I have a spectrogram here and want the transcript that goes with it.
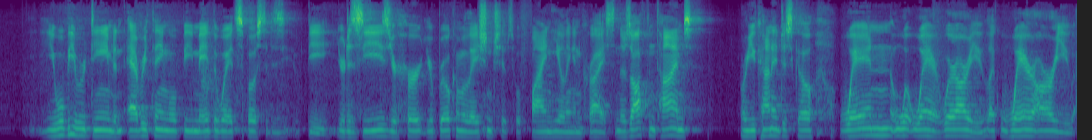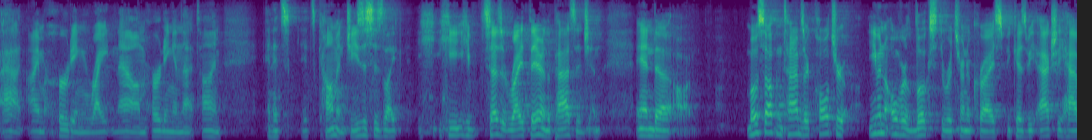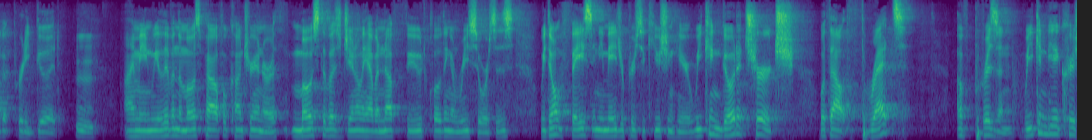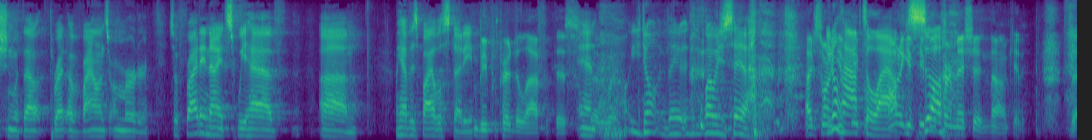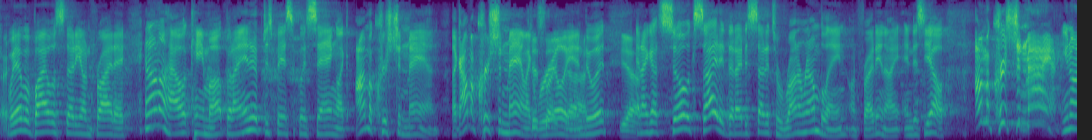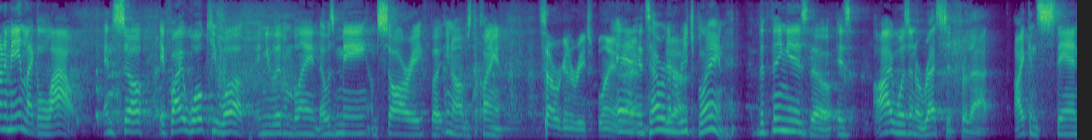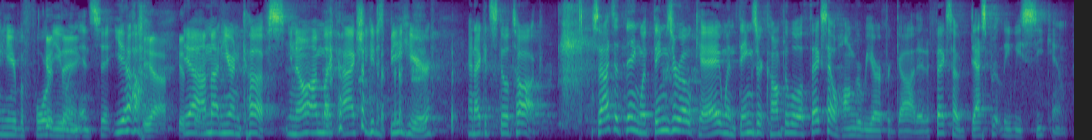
you will be redeemed and everything will be made the way it's supposed to be. Your disease, your hurt, your broken relationships will find healing in Christ. And there's often times where you kind of just go, when, where, where are you? Like, where are you at? I'm hurting right now. I'm hurting in that time. And it's it's coming. Jesus is like he he says it right there in the passage, and and uh, most oftentimes our culture even overlooks the return of Christ because we actually have it pretty good. Hmm. I mean, we live in the most powerful country on earth. Most of us generally have enough food, clothing, and resources. We don't face any major persecution here. We can go to church without threat of prison. We can be a Christian without threat of violence or murder. So Friday nights we have um, we have this Bible study. Be prepared to laugh at this. And by the way. you don't. They, why would you say that? I just want you to don't give have people, to laugh. I want to give people So- permission. No, I'm kidding. Sorry. We have a Bible study on Friday, and I don't know how it came up, but I ended up just basically saying like, "I'm a Christian man." Like I'm a Christian man, like Just really that. into it. Yeah. And I got so excited that I decided to run around Blaine on Friday night and just yell, "I'm a Christian man!" You know what I mean? Like loud. And so if I woke you up and you live in Blaine, that was me. I'm sorry, but you know I was declaring it. That's how we're going to reach Blaine. And right? it's how we're going to Yeah. reach Blaine. The thing is, though, is I wasn't arrested for that. I can stand here before Good you and, and say, yeah, Yeah, good yeah, thing. I'm not here in cuffs. You know, I'm like, I actually could just be here and I could still talk. So that's the thing. When things are okay, when things are comfortable, it affects how hungry we are for God. It affects how desperately we seek Him.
